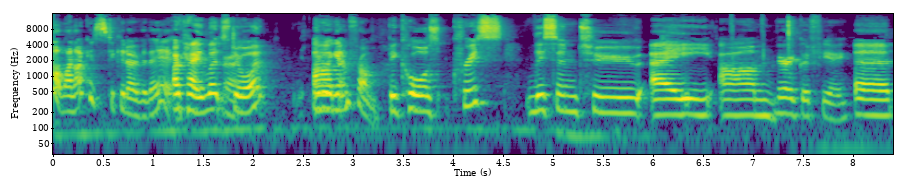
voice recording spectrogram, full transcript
want one. I could stick it over there. Okay, let's do it. Where do we Um, get them from? Because Chris listened to a um Very good for you. a,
